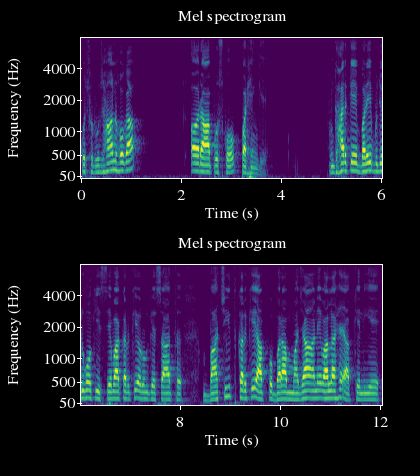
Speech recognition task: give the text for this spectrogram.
कुछ रुझान होगा और आप उसको पढ़ेंगे। घर के बड़े बुज़ुर्गों की सेवा करके और उनके साथ बातचीत करके आपको बड़ा मज़ा आने वाला है। आपके लिए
